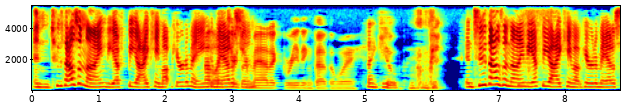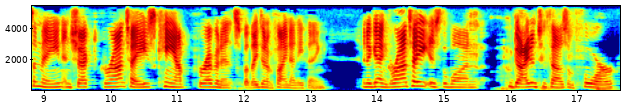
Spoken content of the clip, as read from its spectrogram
In 2009, the FBI came up here to Maine, I to like your dramatic reading, by the way. Thank you. In 2009, the FBI came up here to Madison, Maine, and checked Guarente's camp for evidence, but they didn't find anything. And again, Guarente is the one who died in 2004,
